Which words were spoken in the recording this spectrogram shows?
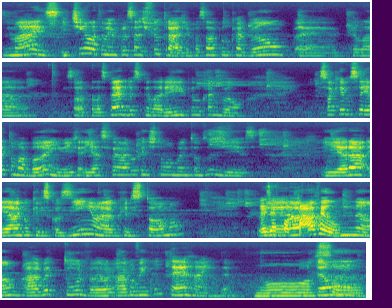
Mas, e tinha lá também um processo de filtragem, passava pelo carvão, é, pela, passava pelas pedras, pela areia e pelo carvão. Só que aí você ia tomar banho, e, e essa foi a água que a gente tomou banho todos os dias. E era, é a água que eles cozinham, a água que eles tomam. Mas é, é potável? Água, não, a água é turva, a água vem com terra ainda. Nossa! Então,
